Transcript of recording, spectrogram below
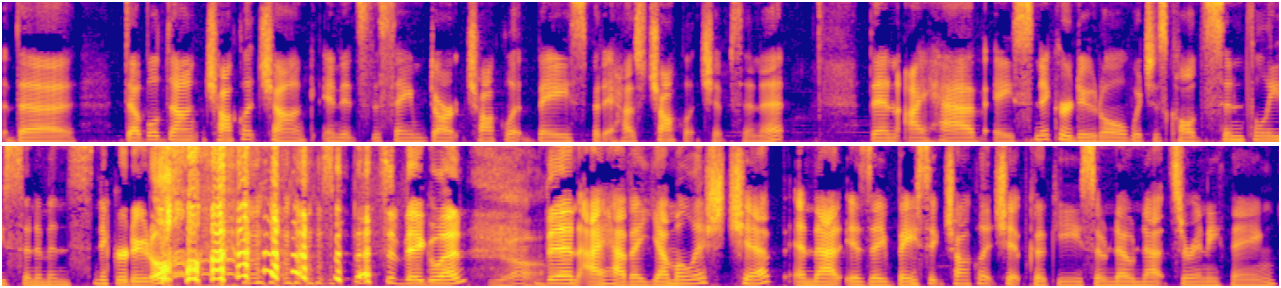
the Double Dunk Chocolate Chunk, and it's the same dark chocolate base, but it has chocolate chips in it. Then I have a Snickerdoodle, which is called Sinfully Cinnamon Snickerdoodle. so that's a big one. Yeah. Then I have a Yummalish chip, and that is a basic chocolate chip cookie, so no nuts or anything.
